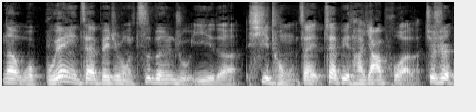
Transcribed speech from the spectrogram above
那我不愿意再被这种资本主义的系统再再被他压迫了，就是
